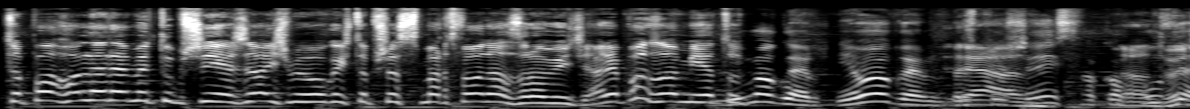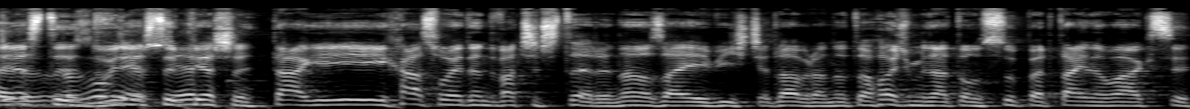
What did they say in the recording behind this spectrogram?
to po cholerę my tu przyjeżdżaliśmy, mogłeś to przez smartfona zrobić, ale po co mnie to... Nie mogłem, nie mogłem. Bezpieczeństwo, no, komputer, 20, rozumiesz, nie? 21. Tak, i hasło 1, 2, 3, 4. No zajebiście, dobra, no to chodźmy na tą super tajną akcję.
